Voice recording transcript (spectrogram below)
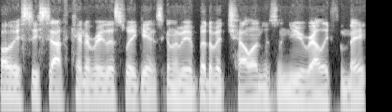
obviously South Canterbury this weekend is going to be a bit of a challenge. It's a new rally for me,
